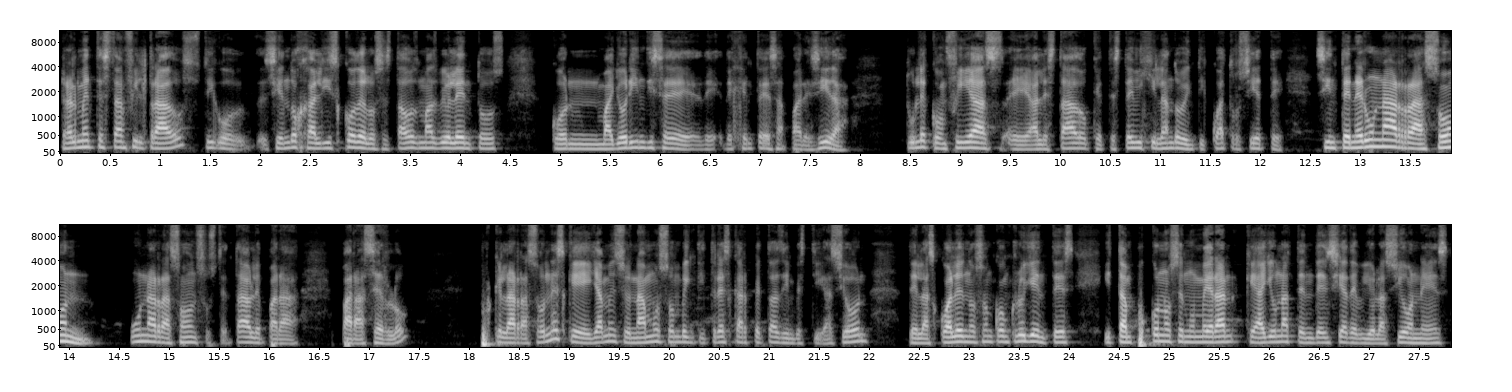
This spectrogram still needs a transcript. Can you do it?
¿Realmente están filtrados? Digo, siendo Jalisco de los estados más violentos, con mayor índice de gente desaparecida tú le confías eh, al Estado que te esté vigilando 24/7 sin tener una razón, una razón sustentable para, para hacerlo, porque las razones que ya mencionamos son 23 carpetas de investigación, de las cuales no son concluyentes y tampoco nos enumeran que haya una tendencia de violaciones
